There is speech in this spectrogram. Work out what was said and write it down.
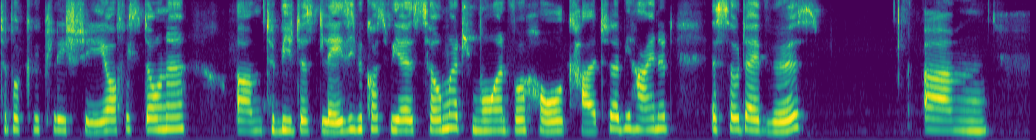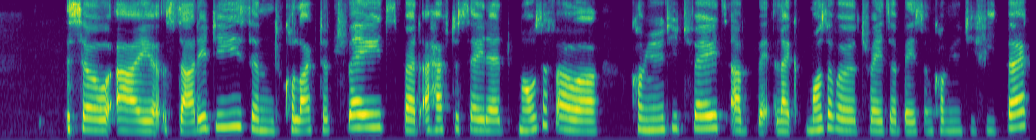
typical cliche of a stoner um, to be just lazy because we are so much more and the whole culture behind it is so diverse. Um, so I studied these and collected traits, but I have to say that most of our community traits are ba- like most of our traits are based on community feedback.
